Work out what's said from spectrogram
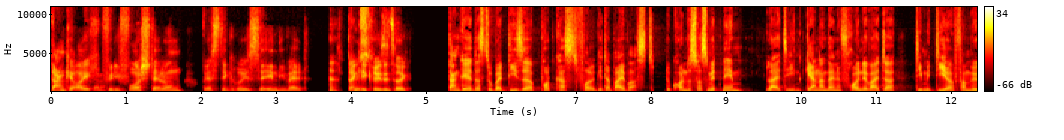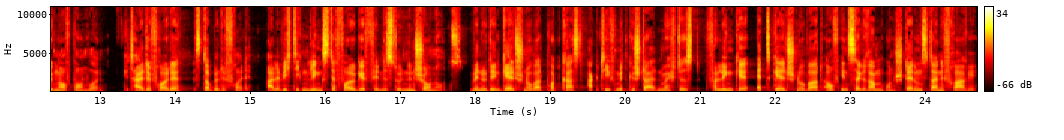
danke euch ja. für die Vorstellung. Beste Grüße in die Welt. danke, Tschüss. Grüße zurück. Danke, dass du bei dieser Podcast-Folge dabei warst. Du konntest was mitnehmen? Leite ihn gern an deine Freunde weiter, die mit dir Vermögen aufbauen wollen. Geteilte Freude ist doppelte Freude. Alle wichtigen Links der Folge findest du in den Show Notes. Wenn du den Geldschnurrbart Podcast aktiv mitgestalten möchtest, verlinke @geldschnurrbart auf Instagram und stell uns deine Frage.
